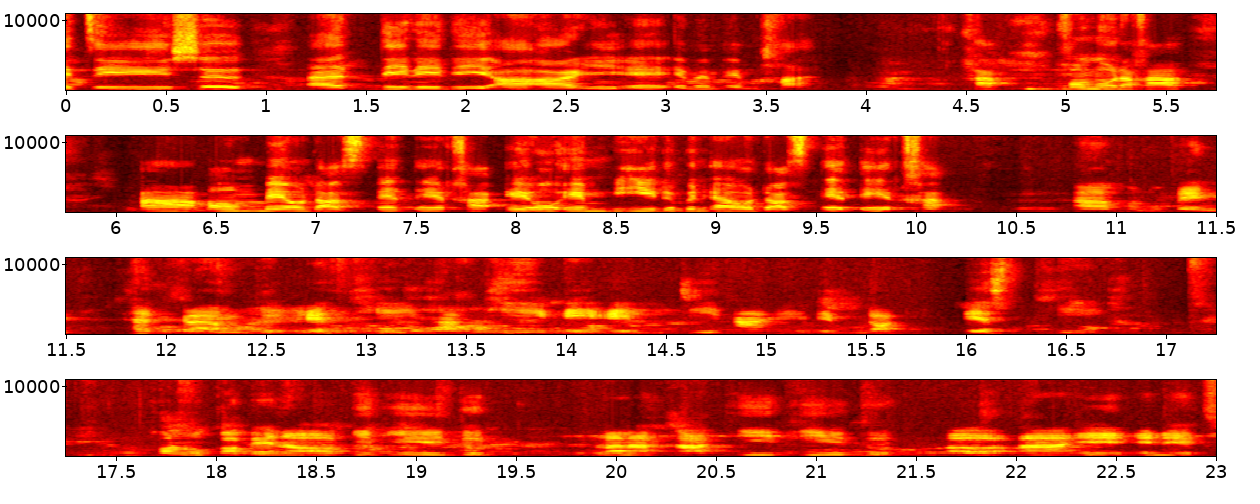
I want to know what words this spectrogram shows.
IG ชื่อ at d d d r r e a m m m ค่ะ ค่ะของหนูนะคะอ่า ombel s ค่ะ a o m b e w l s ค่ะ อ่าของหนูเป็นแท็กกรามจุด st ค่ะ p a n g r a m dot st ค่ะ ข้อหนูก็เป็นเอ่อ pp จุดละนะค่ะ pp จุดเอ่อ r a n a t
